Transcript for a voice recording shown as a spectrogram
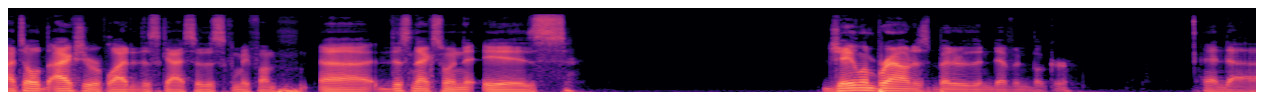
I told, I actually replied to this guy, so this is going to be fun. Uh, this next one is Jaylen Brown is better than Devin Booker. And uh,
